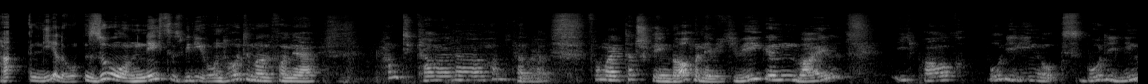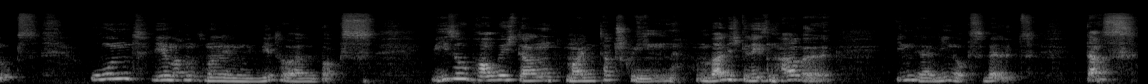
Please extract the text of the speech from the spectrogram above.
Hallihallo. So, nächstes Video und heute mal von der Handkamera, Handkamera. Von meinem Touchscreen braucht man nämlich wegen, weil ich brauche Body Linux, Body Linux und wir machen uns mal in VirtualBox. Wieso brauche ich dann meinen Touchscreen? Weil ich gelesen habe in der Linux-Welt, dass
